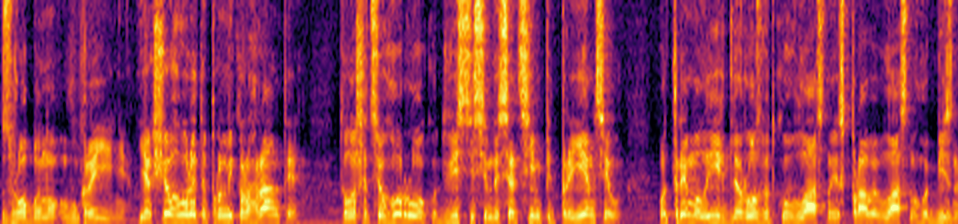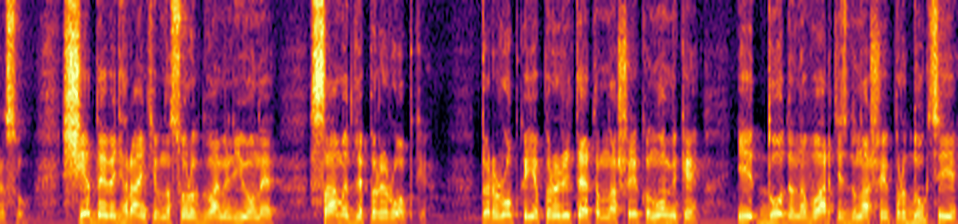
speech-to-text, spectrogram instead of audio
зроблено в Україні. Якщо говорити про мікрогранти, то лише цього року 277 підприємців отримали їх для розвитку власної справи, власного бізнесу. Ще 9 грантів на 42 мільйони саме для переробки. Переробка є пріоритетом нашої економіки. І додана вартість до нашої продукції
